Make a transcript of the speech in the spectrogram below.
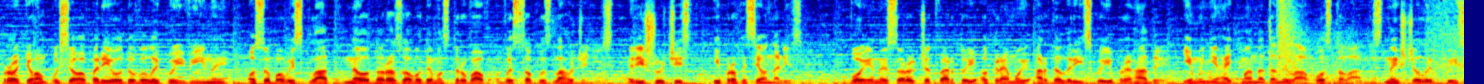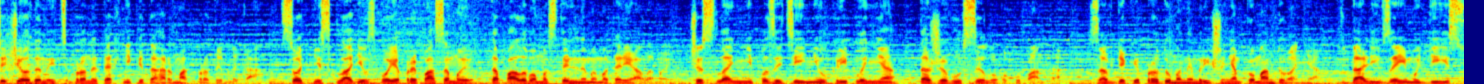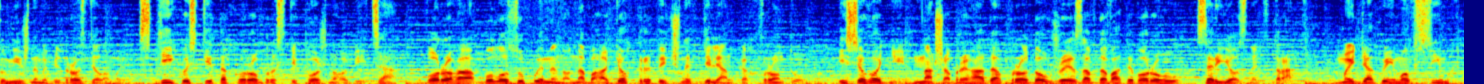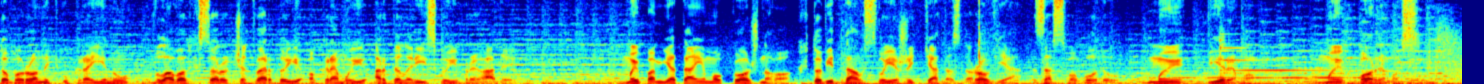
Протягом усього періоду Великої війни особовий склад неодноразово демонстрував високу злагодженість, рішучість і професіоналізм. Воїни 44-ї окремої артилерійської бригади імені гетьмана Данила Апостола знищили тисячі одиниць бронетехніки та гармат противника, сотні складів з боєприпасами та паливомастильними матеріалами, численні позиційні укріплення та живу силу окупанта. Завдяки продуманим рішенням командування, вдалій взаємодії з суміжними підрозділами, стійкості та хоробрості кожного бійця, ворога було зупинено на багатьох критичних ділянках фронту. І сьогодні наша бригада продовжує завдавати ворогу серйозних втрат. Ми дякуємо всім, хто боронить Україну в лавах 44-ї окремої артилерійської бригади. Ми пам'ятаємо кожного, хто віддав своє життя та здоров'я за свободу. Ми віримо, ми боремось,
